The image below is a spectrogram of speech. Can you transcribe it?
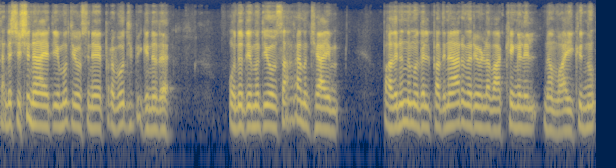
തന്റെ ശിഷ്യനായ തിമോത്തിയോസിനെ പ്രബോധിപ്പിക്കുന്നത് ഒന്ന് തിമത്തിയോസ് ആറാം അധ്യായം പതിനൊന്ന് മുതൽ പതിനാറ് വരെയുള്ള വാക്യങ്ങളിൽ നാം വായിക്കുന്നു.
